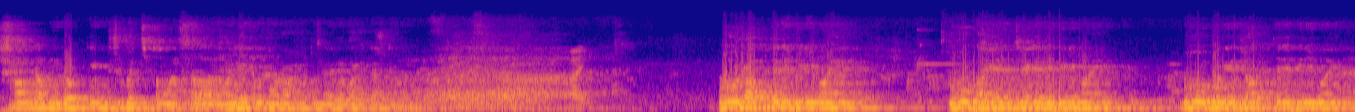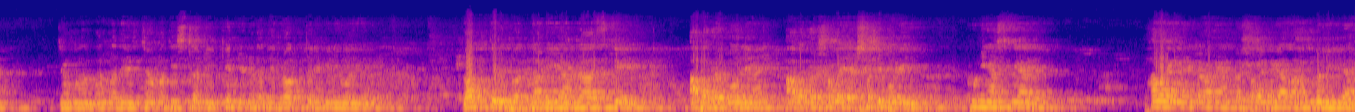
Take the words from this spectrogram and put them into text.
সংগ্রামী রক্তিম শুভেচ্ছা এবং আসসালামু আলাইকুম রহমতুল্লাহ বারাকাত বহু রক্তের বিনিময়ে, বহু ভাইয়ের জেলের বিনিময়ে, বহু বোনের রক্তের বিনিময়ে, জামা বাংলাদেশ জামাত ইসলামী কেন্দ্রীয় নেতাদের রক্তের বিনিময়ে, রক্তের উপর দাঁড়িয়ে আমরা আজকে আবারও বলি, আবারও সবাই একসাথে বলি, খুনি আসমিয়ার ফালায়নের কারণে আমরা সবাই বলি, আলহামদুলিল্লাহ।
